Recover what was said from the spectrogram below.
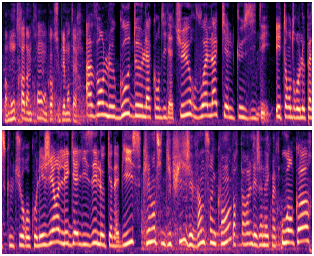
enfin, montera d'un cran encore supplémentaire. Avant le go de la candidature, voilà quelques idées. Étendre le passe culture aux collégiens, légaliser le cannabis. Clémentine Dupuis, j'ai 25 ans, porte-parole des jeunes avec Macron. Ou encore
